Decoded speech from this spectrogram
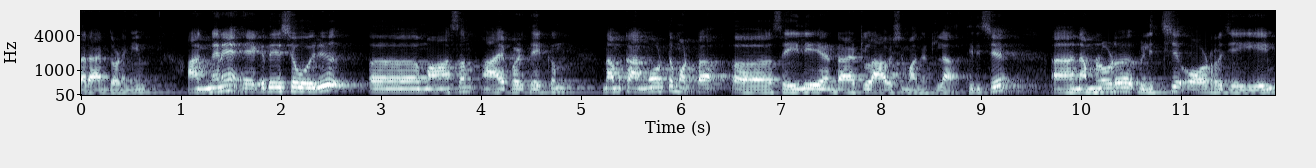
തരാൻ തുടങ്ങി. അങ്ങനെ ഏകദേശം ഒരു മാസം ആയപ്പോഴത്തേക്കും നമുക്ക് അങ്ങോട്ട് മുട്ട സെയിൽ ചെയ്യേണ്ടതായിട്ടുള്ള ആവശ്യം വന്നിട്ടില്ല. തിരിച്ച് നമ്മളോട് വിളിച്ച് ഓർഡർ ചെയ്യുകയും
